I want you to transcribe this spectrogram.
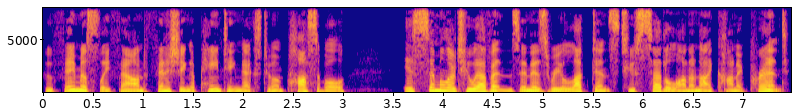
who famously found finishing a painting next to impossible, is similar to Evans in his reluctance to settle on an iconic print.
